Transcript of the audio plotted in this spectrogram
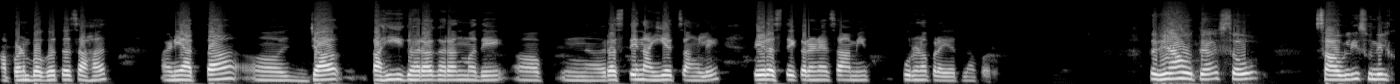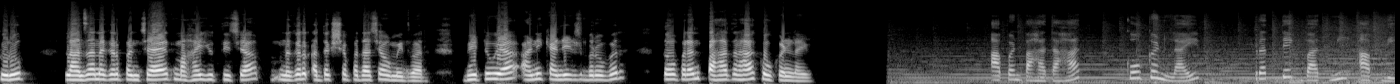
आपण बघतच आहात. आणि आता ज्या काही घराघरांमध्ये रस्ते नाही आहेत चांगले ते रस्ते करण्याचा आम्ही पूर्ण प्रयत्न करू. तर ह्या होत्या सौ सावली सुनील कुरूप लांजा नगर पंचायत महायुतीच्या नगर अध्यक्षपदाच्या उमेदवार. भेटूया आणि कॅन्डिडेट बरोबर तोपर्यंत पाहत राहा कोकण लाईव्ह आपण पाहत आहात कोकण लाईव्ह प्रत्येक बातमी आपली.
